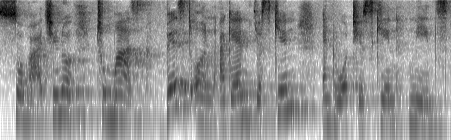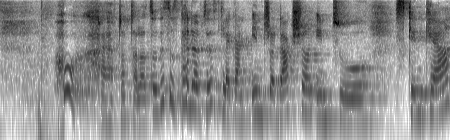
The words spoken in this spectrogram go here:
so much, you know, to mask based on again your skin and what your skin needs. Whew, I have talked a lot. So this was kind of just like an introduction into skincare.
